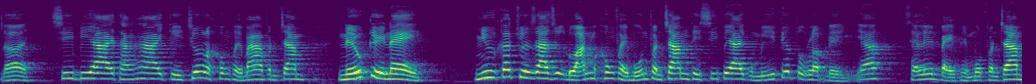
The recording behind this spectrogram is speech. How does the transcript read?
Đây, CPI tháng 2 kỳ trước là 0,3%. Nếu kỳ này như các chuyên gia dự đoán mà 0,4% thì CPI của Mỹ tiếp tục lập đỉnh nhá, sẽ lên 7,1%.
